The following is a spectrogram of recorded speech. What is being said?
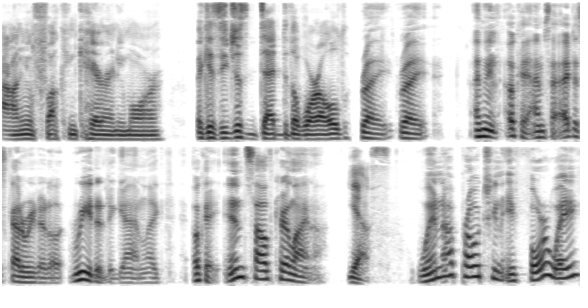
I don't even fucking care anymore? Like, is he just dead to the world? Right, right. I mean, okay, I'm sorry. I just got to read it read it again. Like, okay, in South Carolina, Yes. when approaching a four-way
